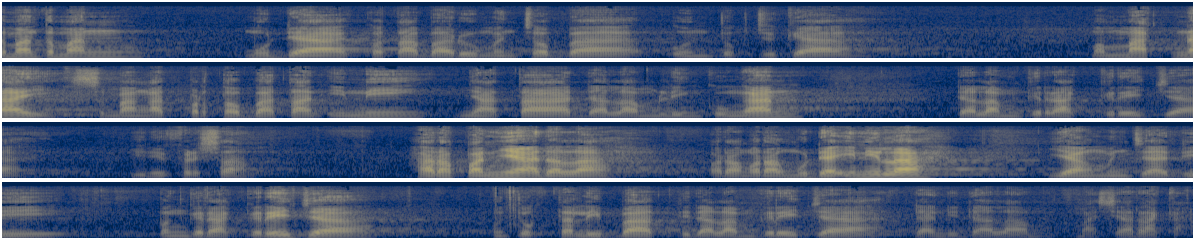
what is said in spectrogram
Teman-teman muda Kota Baru mencoba untuk juga memaknai semangat pertobatan ini nyata dalam lingkungan, dalam gerak gereja universal. Harapannya adalah orang-orang muda inilah yang menjadi penggerak gereja untuk terlibat di dalam gereja dan di dalam masyarakat.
